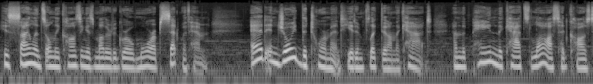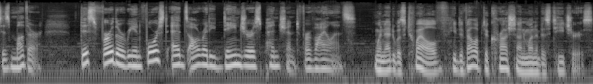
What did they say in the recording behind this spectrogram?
his silence only causing his mother to grow more upset with him. Ed enjoyed the torment he had inflicted on the cat and the pain the cat's loss had caused his mother. This further reinforced Ed's already dangerous penchant for violence. When Ed was 12, he developed a crush on one of his teachers.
